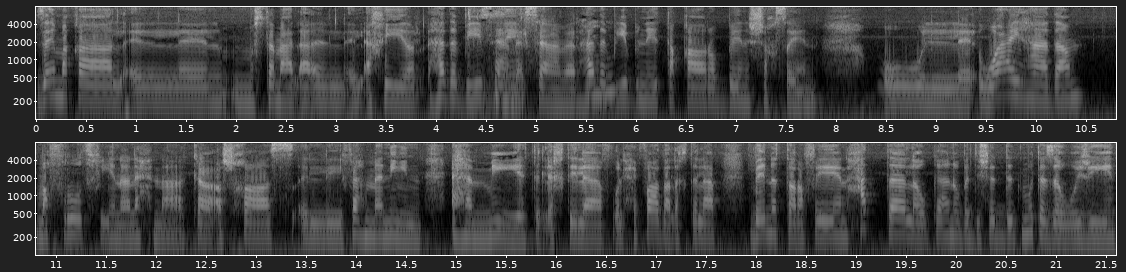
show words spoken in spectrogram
زي ما قال ال- المستمع ال- ال- الأخير هذا بيبني. سامر, سامر. هذا بيبني تقارب بين الشخصين. والوعي هذا مفروض فينا نحن كأشخاص اللي فهمانين أهمية الاختلاف والحفاظ على الاختلاف بين الطرفين حتى لو كانوا بدي شدد متزوجين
